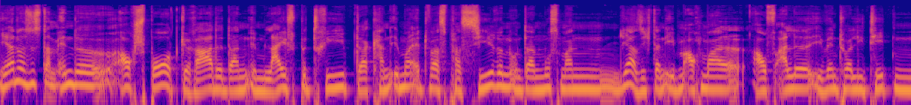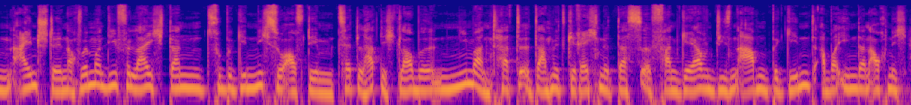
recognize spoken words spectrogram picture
Ja, das ist am Ende auch Sport, gerade dann im Live-Betrieb. Da kann immer etwas passieren und dann muss man ja sich dann eben auch mal auf alle Eventualitäten einstellen, auch wenn man die vielleicht dann zu Beginn nicht so auf dem Zettel hat. Ich glaube, niemand hat damit gerechnet, dass äh, Van Gerven diesen Abend beginnt, aber ihn dann auch nicht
